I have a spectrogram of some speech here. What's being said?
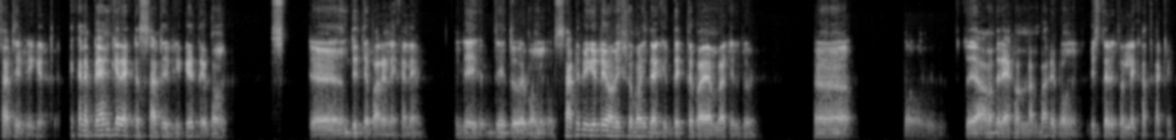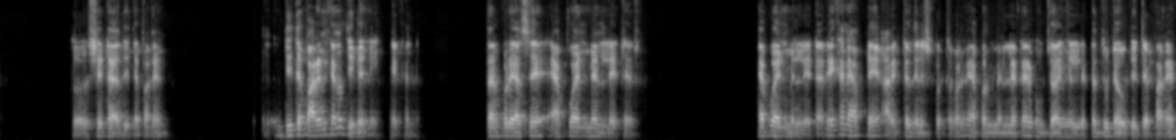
certificate. এখানে ব্যাংকের একটা সার্টিফিকেট এবং দিতে পারেন এখানে। যেহেতু এবং সার্টিফিকেটে অনেক সময় দেখি, দেখতে পাই আমরা কিন্তু। আমাদের অ্যাকাউন্ট নাম্বার এবং বিস্তারিত লেখা থাকে। তো সেটা দিতে পারেন। দিতে পারেন কেন? দিবেনি এখানে। তারপরে আছে অ্যাপয়েন্টমেন্ট লেটার অ্যাপয়েন্টমেন্ট লেটার এখানে আপনি আরেকটা জিনিস করতে পারেন। অ্যাপয়েন্টমেন্ট লেটার এবং জয়নিং লেটার দুটাও দিতে পারেন।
